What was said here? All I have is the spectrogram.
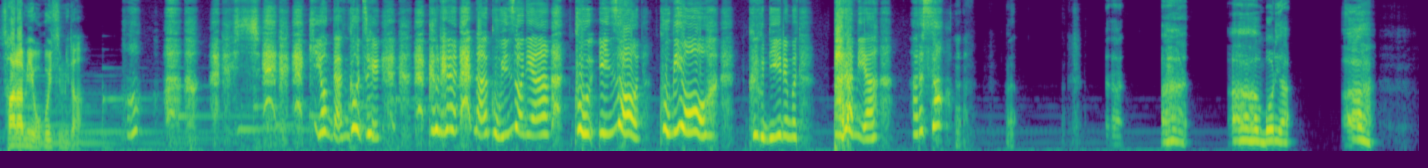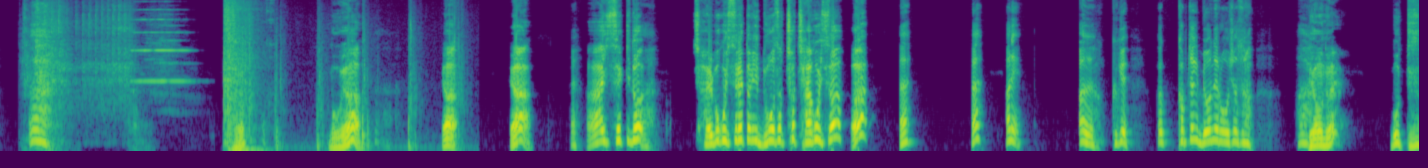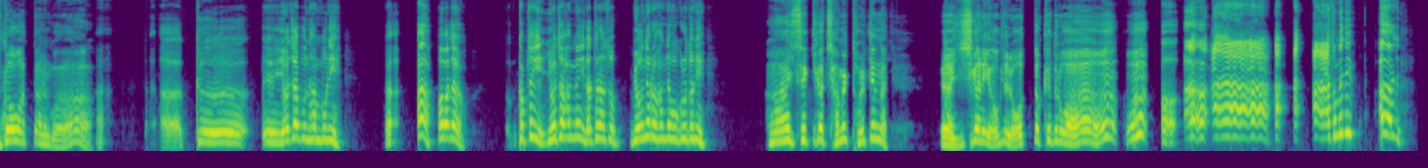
사람이 오고 있습니다. 씨, 기억난 거지? 그래, 나 구인선이야. 구인선, 구미호. 그리고 네 이름은 바람이야. 알았어? 아, 아, 머리야. 아, 아. 뭐야? 야, 야! 에? 아, 이 새끼 너 아. 잘 보고 있으랬더니 누워서 쳐 자고 있어? 어? 아니, 아유, 그게 어, 갑자기 면회로 오셔서 아, 면회? 뭐 누가 왔다는 거야? 아, 그 예, 여자분 한 분이 아, 아, 아, 맞아요. 갑자기 여자 한 명이 나타나서 면회를 한다고 그러더니 아, 이 새끼가 잠을 덜 깼나? 야, 이 시간에 여길 어떻게 들어와? 어? 어? 어, 아, 아, 아, 아, 아, 아, 아, 선배님, 아,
